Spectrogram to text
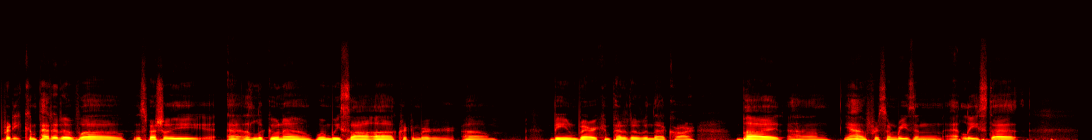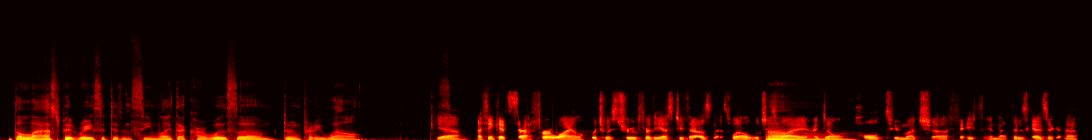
pretty competitive. Uh, especially at Laguna when we saw uh, Krickenberger um, being very competitive in that car. But um, yeah, for some reason, at least at the last Pitt Race, it didn't seem like that car was um, doing pretty well. Yeah, so. I think it sat for a while, which was true for the S2000 as well, which is why I don't oh. hold too much uh, faith in that those guys are going to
